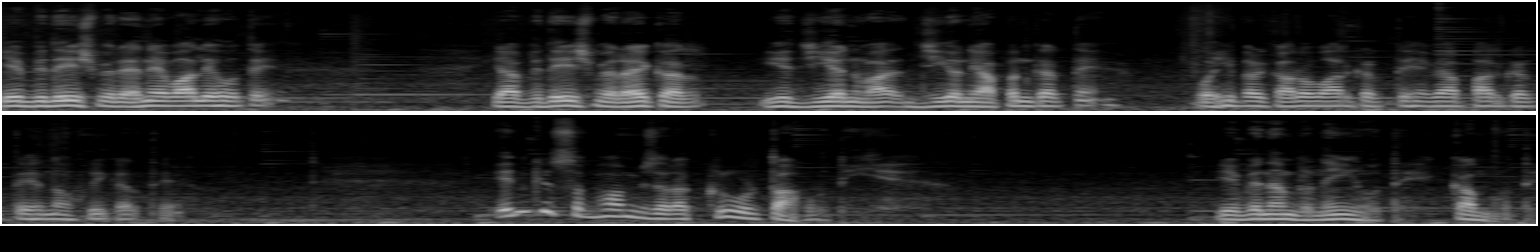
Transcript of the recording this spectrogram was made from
ये विदेश में रहने वाले होते हैं, या विदेश में रहकर ये जीवन जीवन यापन करते हैं, वहीं पर कारोबार करते हैं, व्यापार करते हैं, नौकरी करते हैं। इनके स्वभाव में ज़रा क्रूरता होती है। ये विनम्र नहीं होते, कम होते।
